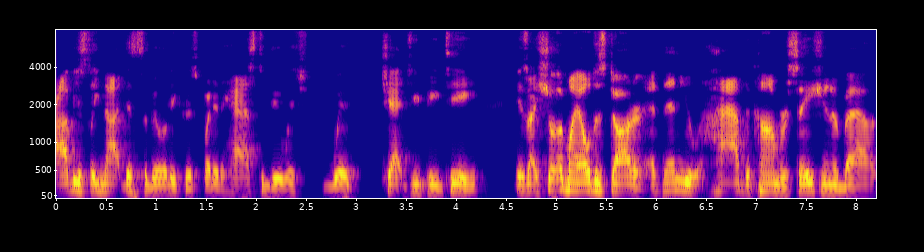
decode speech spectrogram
obviously not disability, Chris, but it has to do with, with Chat GPT. Is I showed my oldest daughter, and then you have the conversation about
